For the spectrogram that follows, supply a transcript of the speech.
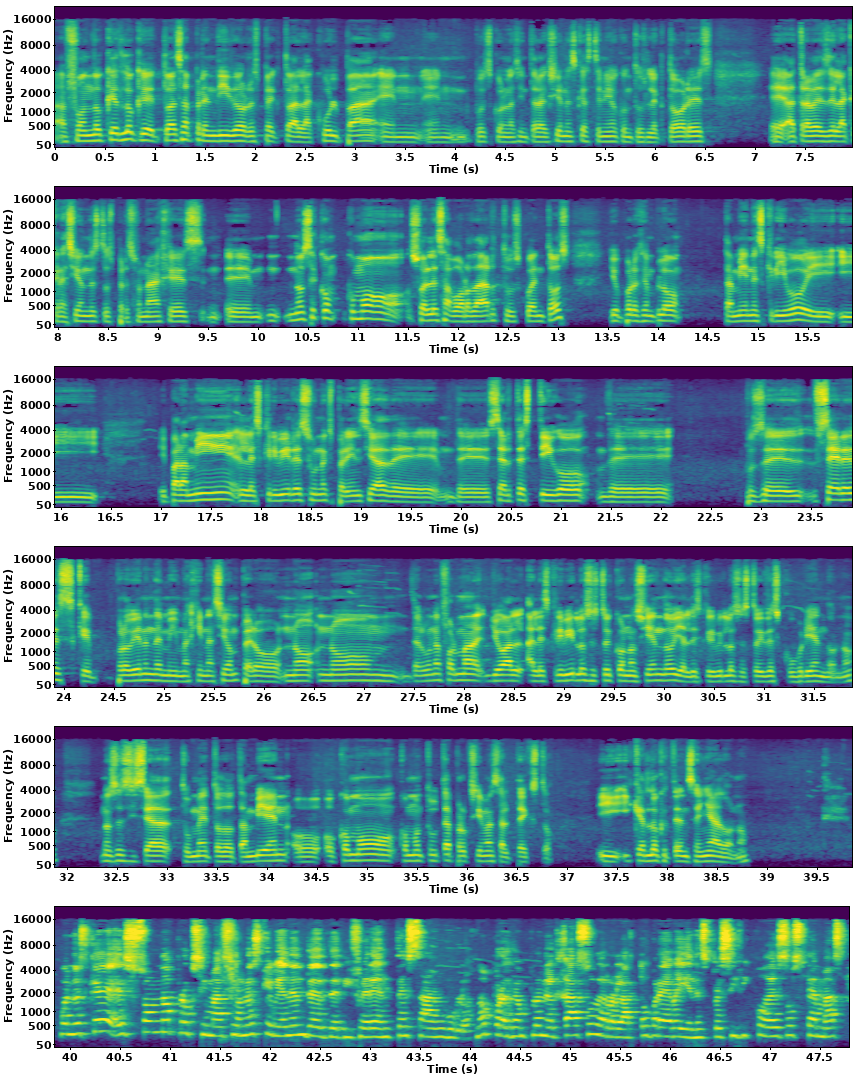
a fondo qué es lo que tú has aprendido respecto a la culpa en, pues con las interacciones que has tenido con tus lectores eh, a través de la creación de estos personajes. Eh, no sé cómo, sueles abordar tus cuentos. Yo, por ejemplo, también escribo y, para mí el escribir es una experiencia de ser testigo de pues de seres que provienen de mi imaginación, pero no, no, de alguna forma yo al, escribirlos estoy conociendo y al escribirlos estoy descubriendo, ¿no? No sé si sea tu método también o, o cómo, cómo, tú te aproximas al texto y, qué es lo que te he enseñado, ¿no? Bueno, es que son aproximaciones que vienen desde diferentes ángulos, ¿no? Por ejemplo, en el caso de relato breve y en específico de esos temas,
